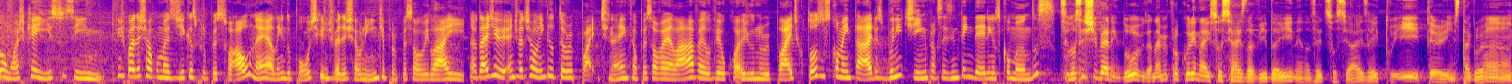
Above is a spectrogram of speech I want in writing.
Bom, acho que é isso, sim. A gente pode deixar algumas dicas pro pessoal, né? Além do post, que a gente vai deixar o link pro pessoal ir lá e. Na verdade, a gente vai deixar o link do teu reply, né? Então o pessoal vai lá, vai ver o código no reply com todos os comentários, bonitinho, pra vocês entenderem os comandos. Se vocês tiverem dúvida, né, me procurem nas sociais da vida aí, né, nas redes sociais aí, Twitter, Instagram,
